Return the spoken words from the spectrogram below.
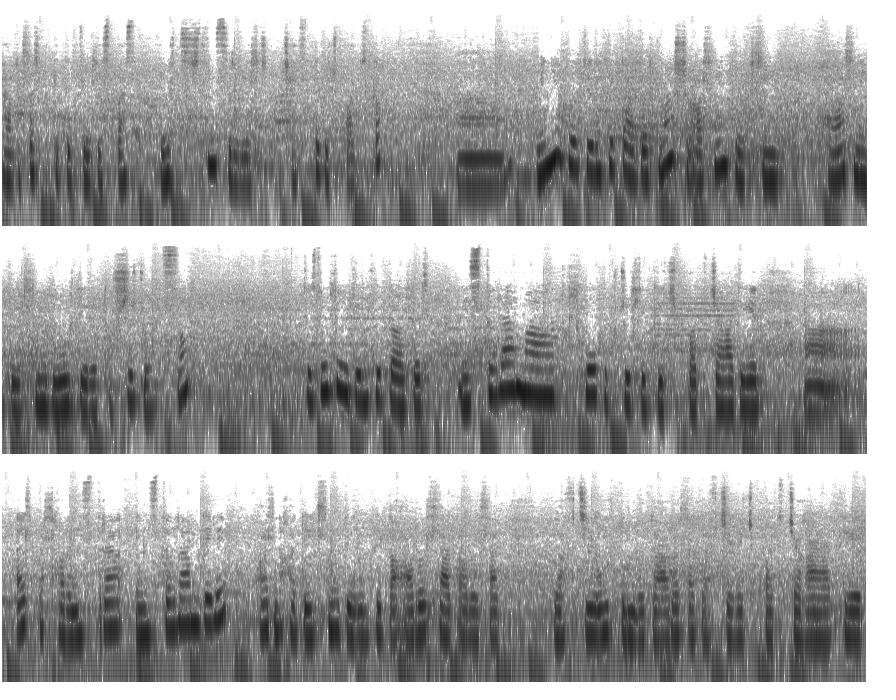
тархалт гэдэг зүйлээс бас урьдчилан сэргийлж чаддаг гэж боддог. Аа миний хувьд ерөнхийдөө бол маш олон төрлийн хоолны дэглэмийг өөр дээрээ туршиж үзсэн. Тэгээд сүүлийн үед ерөнхийдөө бол Instagram-аа түлхүү хөгжүүлэх гэж бодож байгаа. Тэгээд аль болохоор Instagram дээрээ хоолныхоо дэглэмүүдийг ерөнхийдөө оруулаад оруулаад явчих, үр дүнгуудаа оруулаад явчих гэж бодож байгаа. Тэгээд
